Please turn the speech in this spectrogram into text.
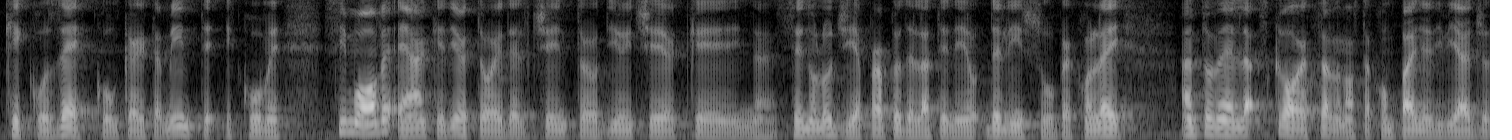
che cos'è concretamente e come si muove, è anche direttore del centro di ricerche in senologia proprio dell'Ateneo dell'Insuper. Con lei Antonella Scorza, la nostra compagna di viaggio.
